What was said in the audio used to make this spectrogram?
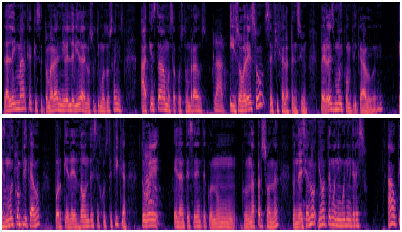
La ley marca que se tomará el nivel de vida de los últimos dos años. ¿A qué estábamos acostumbrados? Claro. Y sobre eso se fija la pensión. Pero es muy complicado, ¿eh? Es muy complicado porque de dónde se justifica. Tuve el antecedente con, un, con una persona donde decía, no, yo no tengo ningún ingreso. Ah, ok.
